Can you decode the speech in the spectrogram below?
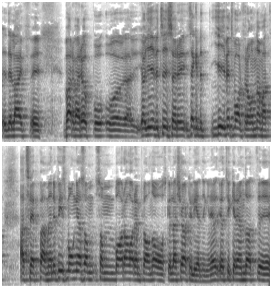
the Life eh, varvar upp och, och ja, givetvis är det säkert ett givet val för honom att, att släppa. Men det finns många som, som bara har en plan A och skulle ha kört i ledningen. Jag, jag tycker ändå att eh,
